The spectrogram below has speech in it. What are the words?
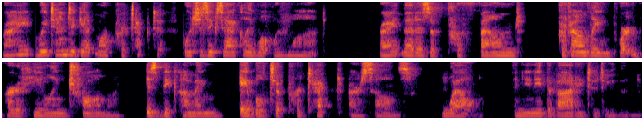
right? We tend to get more protective, which is exactly what we want, right? That is a profound, profoundly important part of healing trauma is becoming able to protect ourselves well. And you need the body to do that.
